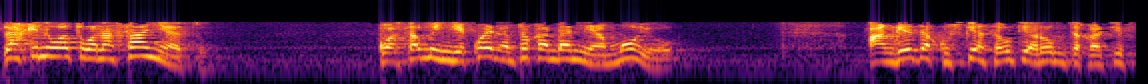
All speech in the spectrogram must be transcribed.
Lakini watu wanafanya tu. Kwa sababu ingekuwa inatoka ndani ya moyo angeweza kusikia sauti ya roho mtakatifu.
